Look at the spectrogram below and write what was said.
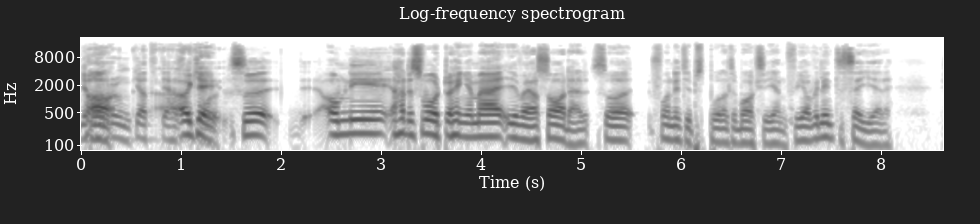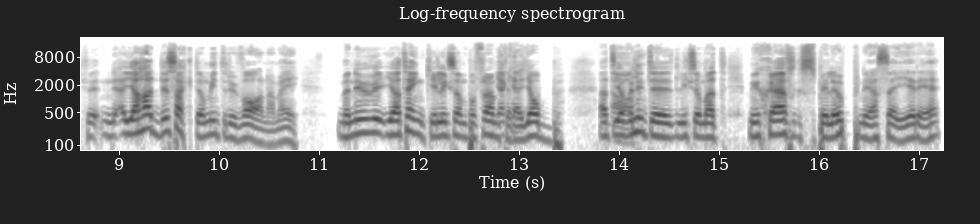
Jag har Ja, runkat till Okej, hästspår. så om ni hade svårt att hänga med i vad jag sa där så får ni typ spola tillbaks igen för jag vill inte säga det för Jag hade sagt det om inte du varnar mig Men nu, jag tänker liksom på framtida Jag kan- jobb Att jag Ja. vill inte liksom att min chef ska spela upp när jag säger det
